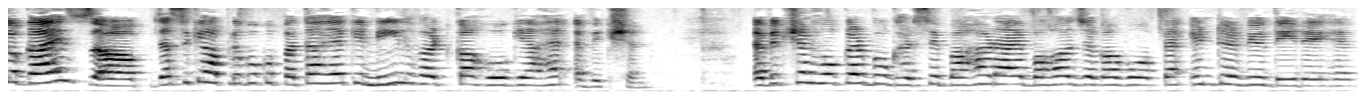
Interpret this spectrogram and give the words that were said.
तो गाइज़ जैसे कि आप लोगों को पता है कि नील भट्ट का हो गया है एविक्शन एविक्शन होकर वो घर से बाहर आए, बहुत जगह वो अपना इंटरव्यू दे रहे हैं,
